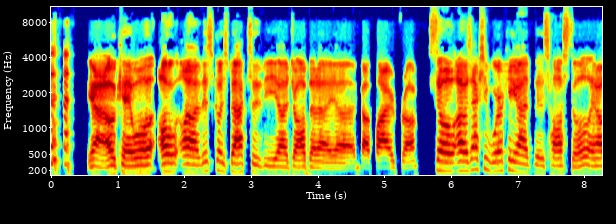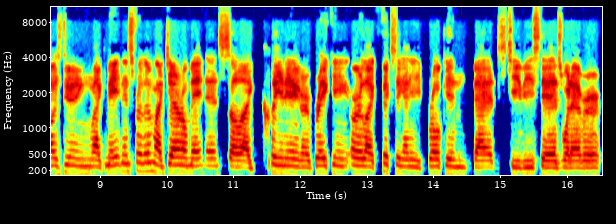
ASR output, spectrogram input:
weird Yeah, okay. Well, uh, this goes back to the uh, job that I uh, got fired from. So I was actually working at this hostel and I was doing like maintenance for them, like general maintenance. So like cleaning or breaking or like fixing any broken beds, TV stands, whatever.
